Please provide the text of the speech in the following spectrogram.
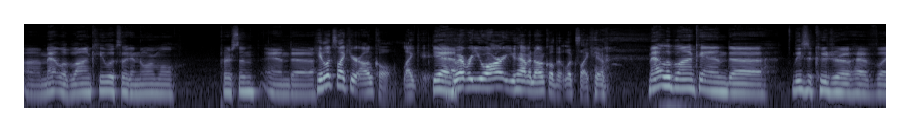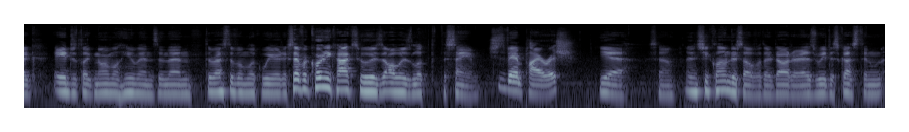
uh, uh, Matt LeBlanc. He looks like a normal person, and uh, He looks like your uncle. Like Yeah. whoever you are, you have an uncle that looks like him. Matt LeBlanc and uh, Lisa Kudrow have like aged like normal humans, and then the rest of them look weird, except for Courteney Cox, who has always looked the same. She's vampire-ish. Yeah. So, and she cloned herself with her daughter, as we discussed in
